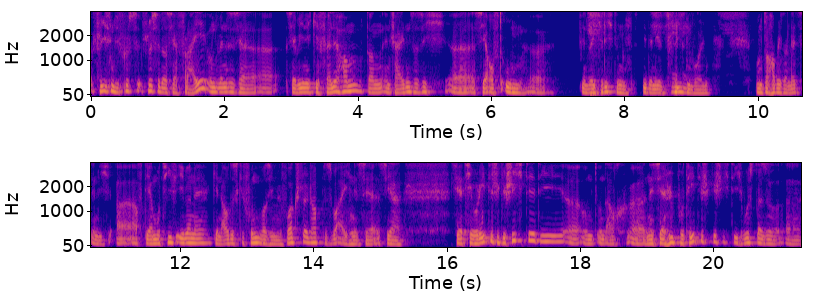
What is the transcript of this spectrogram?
fließen die Flüsse, Flüsse, da sehr frei und wenn sie sehr, äh, sehr wenig Gefälle haben, dann entscheiden sie sich äh, sehr oft um, äh, in welche Richtung sie denn jetzt fließen wollen. Und da habe ich dann letztendlich auf der Motivebene genau das gefunden, was ich mir vorgestellt habe. Das war eigentlich eine sehr, sehr sehr theoretische Geschichte, die äh, und, und auch äh, eine sehr hypothetische Geschichte. Ich wusste also, äh,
